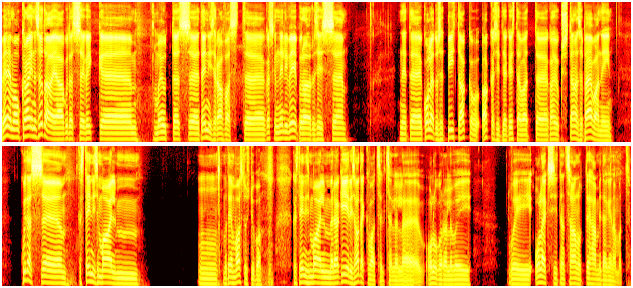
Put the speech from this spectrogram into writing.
Venemaa-Ukraina sõda ja kuidas see kõik mõjutas äh, tenniserahvast. Äh, kakskümmend neli veebruar siis äh, need koledused pihta hakka-, hakkasid ja kestavad kahjuks tänase päevani. kuidas, kas tennisemaailm mm, ma tean vastust juba. kas tennisemaailm reageeris adekvaatselt sellele olukorrale või, või oleksid nad saanud teha midagi enamat?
